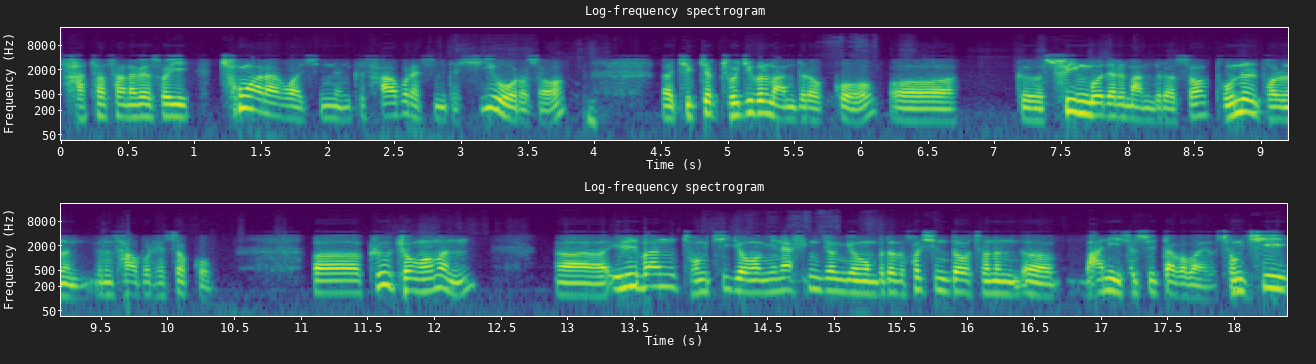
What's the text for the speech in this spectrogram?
4차 산업의 소위 총괄라고 할 수 있는 그 사업을 했습니다. CEO로서 어, 직접 조직을 만들었고 어 그 수익 모델을 만들어서 돈을 버는 그런 사업을 했었고 어 그 경험은 어 일반 정치 경험이나 행정 경험보다도 훨씬 더 저는 어 많이 있을 수 있다고 봐요. 정치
